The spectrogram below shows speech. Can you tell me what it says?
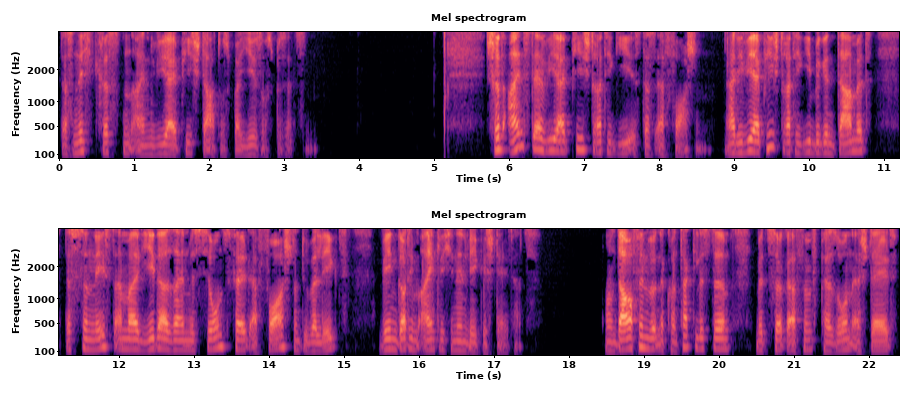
dass Nichtchristen einen VIP-Status bei Jesus besitzen. Schritt 1 der VIP-Strategie ist das Erforschen. Ja, die VIP-Strategie beginnt damit, dass zunächst einmal jeder sein Missionsfeld erforscht und überlegt, wen Gott ihm eigentlich in den Weg gestellt hat. Und daraufhin wird eine Kontaktliste mit circa fünf Personen erstellt,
